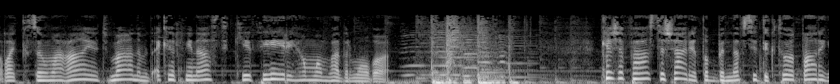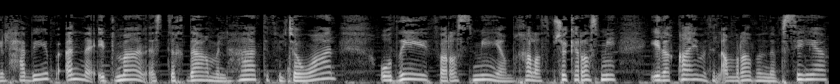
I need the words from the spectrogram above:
ركزوا معاي يا جماعة أنا متأكد في ناس كثير يهمهم هذا الموضوع. كشف استشاري طب النفسي الدكتور طارق الحبيب أن إدمان استخدام الهاتف الجوال أضيف رسميا خلاص بشكل رسمي إلى قائمة الأمراض النفسية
